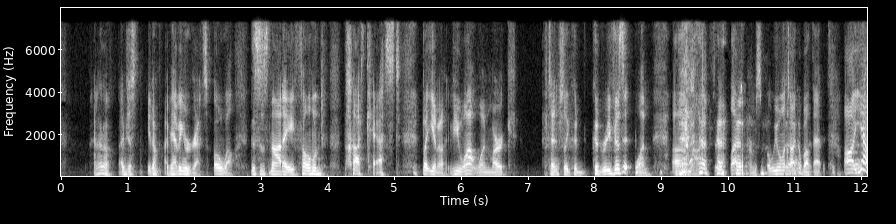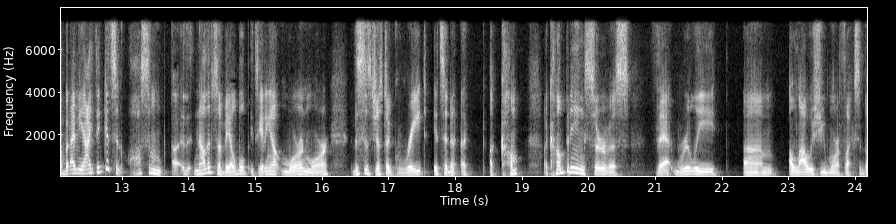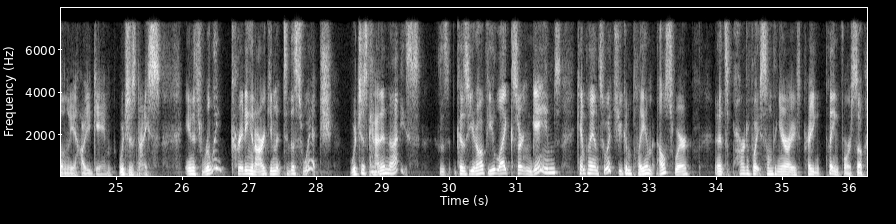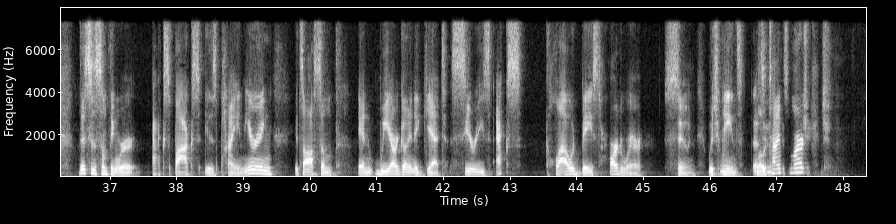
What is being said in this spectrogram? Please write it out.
I don't know. I'm just, you know, I'm having regrets. Oh well, this is not a phone podcast, but you know, if you want one, Mark potentially could could revisit one um, on certain platforms, but we won't talk about that. Uh, yeah, but I mean, I think it's an awesome. Uh, now that it's available, it's getting out more and more. This is just a great. It's an a, a comp, accompanying service that really um, allows you more flexibility in how you game, which is nice, and it's really creating an argument to the Switch, which is kind of mm. nice because you know if you like certain games, can't play on Switch, you can play them elsewhere, and it's part of what something you're always playing, playing for. So this is something where Xbox is pioneering. It's awesome, and we are going to get Series X cloud-based hardware soon, which means That's load times, Mark. Change.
